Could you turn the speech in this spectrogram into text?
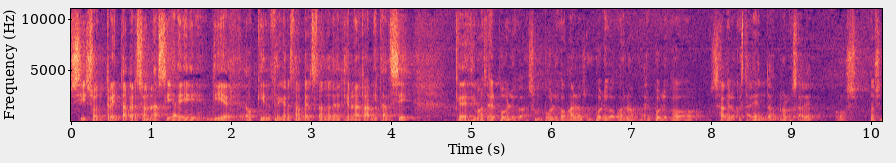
si son 30 personas y hay 10 o 15 que no están prestando atención, la otra mitad sí, ¿qué decimos del público? ¿Es un público malo? ¿Es un público bueno? ¿El público sabe lo que está viendo? ¿No lo sabe? ¿Cómo es? No sé,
